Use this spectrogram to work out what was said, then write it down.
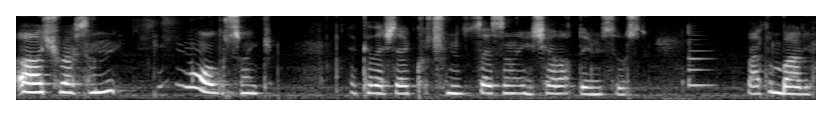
ağaç versen ne olur sanki. Arkadaşlar kuşun sesini inşallah duymuşsunuz. Bakın bağırıyor.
